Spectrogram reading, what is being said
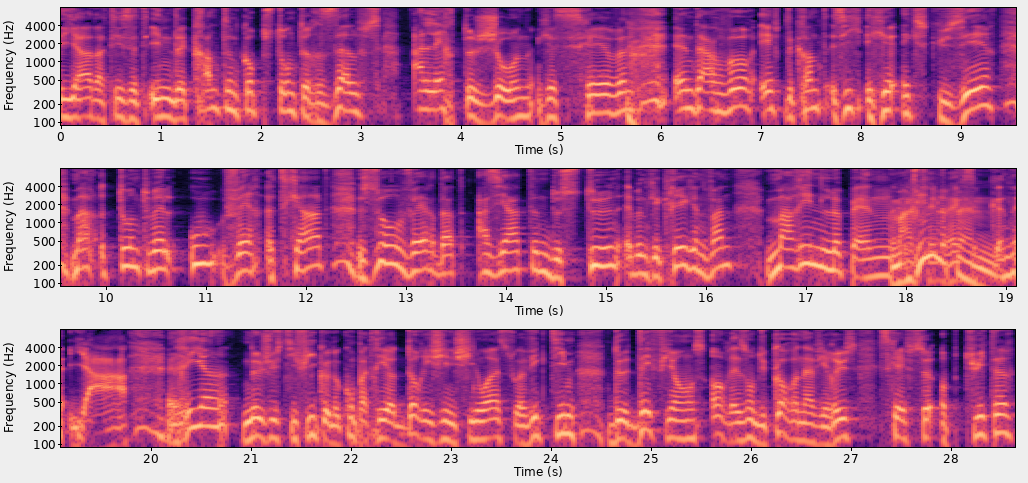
Ja, dat is het. In de krantenkop stond er zelfs alerte jaune geschreven. En daarvoor heeft de krant zich geëxcuseerd. Maar het toont wel hoe ver het gaat. Zo ver dat Aziaten de steun hebben gekregen van Marine Le Pen. Marine Le Pen? Ja. Rien ne justifie que nos compatriotes d'origine chinoise soient victimes de défiance en raison du coronavirus, schreef ze op Twitter.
